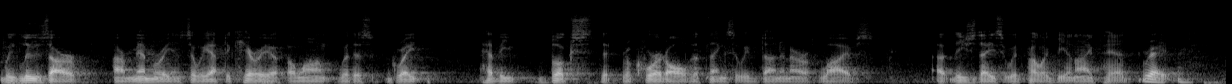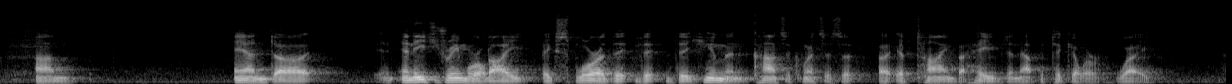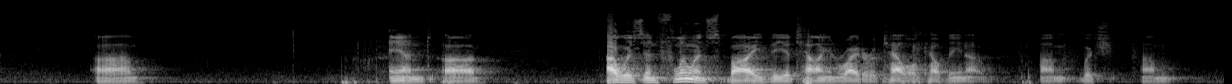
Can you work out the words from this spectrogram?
we lose our, our memory, and so we have to carry along with us great heavy books that record all the things that we've done in our lives. Uh, these days, it would probably be an iPad. Right. Um, and uh, in, in, each dream world, I explore the, the, the human consequences of, uh, if time behaved in that particular way. Um, and uh, I was influenced by the Italian writer Italo Calvino, um, which um,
